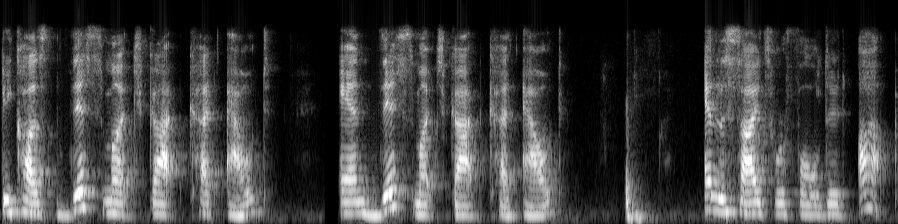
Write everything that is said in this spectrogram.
because this much got cut out and this much got cut out and the sides were folded up.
